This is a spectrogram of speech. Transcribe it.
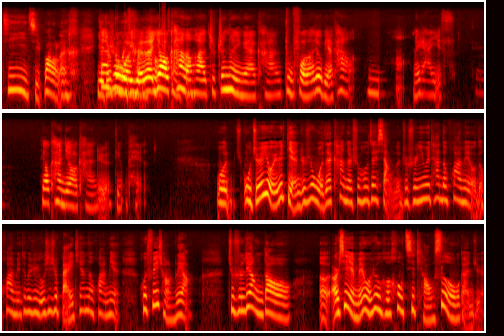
机翼挤爆了。但是我觉得要看的话，就真的应该看，不否则就别看了。嗯啊，没啥意思。要看就要看这个顶配的。我我觉得有一个点，就是我在看的时候在想的，就是因为它的画面，有的画面，特别是尤其是白天的画面，会非常亮，就是亮到呃，而且也没有任何后期调色，我感觉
